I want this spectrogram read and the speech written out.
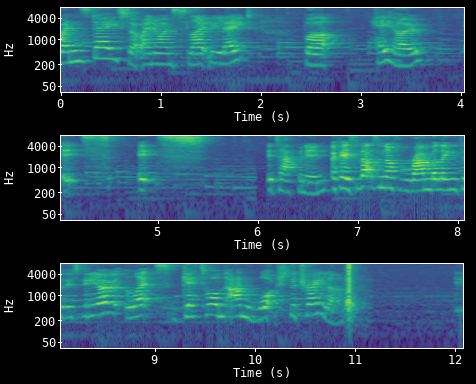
Wednesday, so I know I'm slightly late, but hey ho, it's, it's, it's happening. Okay, so that's enough rambling for this video. Let's get on and watch the trailer. The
